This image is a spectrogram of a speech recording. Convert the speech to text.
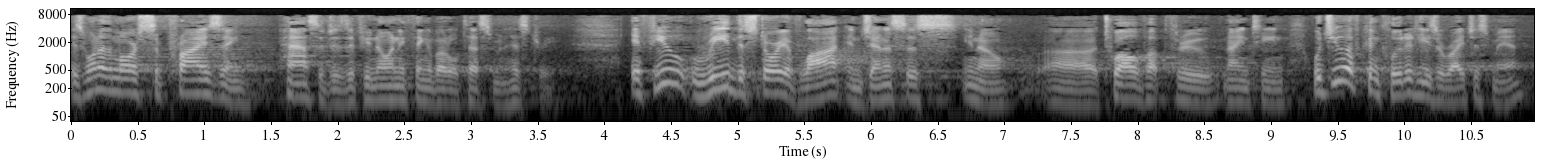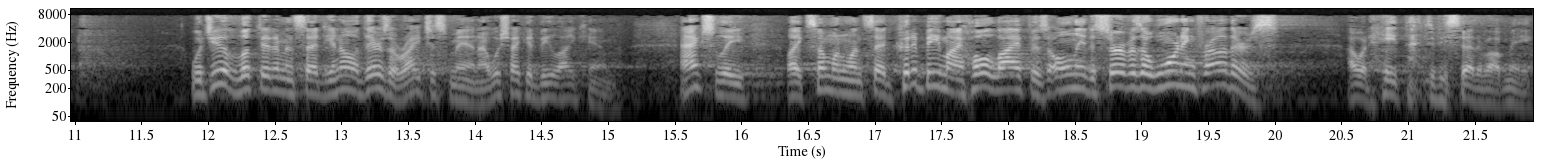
is one of the more surprising passages if you know anything about Old Testament history. If you read the story of Lot in Genesis, you know, uh, 12 up through 19, would you have concluded he's a righteous man? Would you have looked at him and said, you know, there's a righteous man. I wish I could be like him? Actually, like someone once said, could it be my whole life is only to serve as a warning for others? I would hate that to be said about me.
